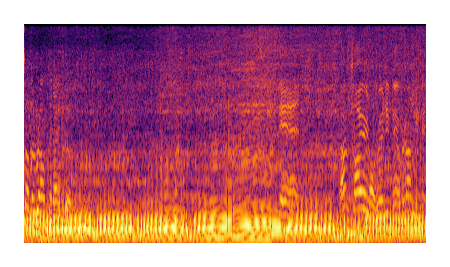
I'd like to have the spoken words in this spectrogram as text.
On the route that I took. And I'm tired already, man. We're not even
